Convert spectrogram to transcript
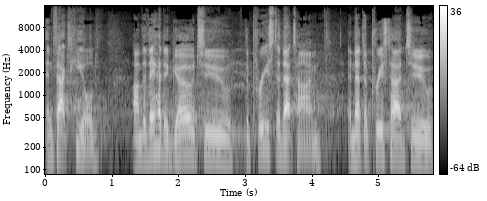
in fact healed, um, that they had to go to the priest at that time, and that the priest had to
